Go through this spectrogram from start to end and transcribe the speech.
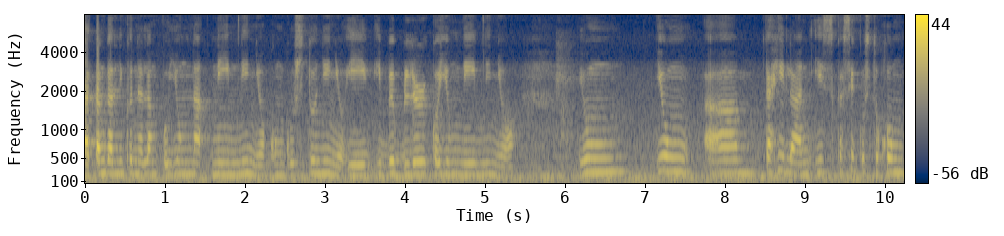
tatanggalin ko na lang po yung na- name ninyo kung gusto ninyo. I- i-blur ko yung name ninyo. Yung yung um, dahilan is kasi gusto kong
